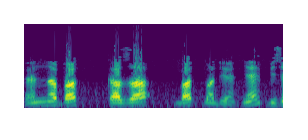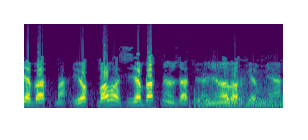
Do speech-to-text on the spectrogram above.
Önüne bak, gaza bakma diyor. Ne? Bize bakma. Yok baba size bakmıyorum zaten. Önüme bakıyorum ya.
